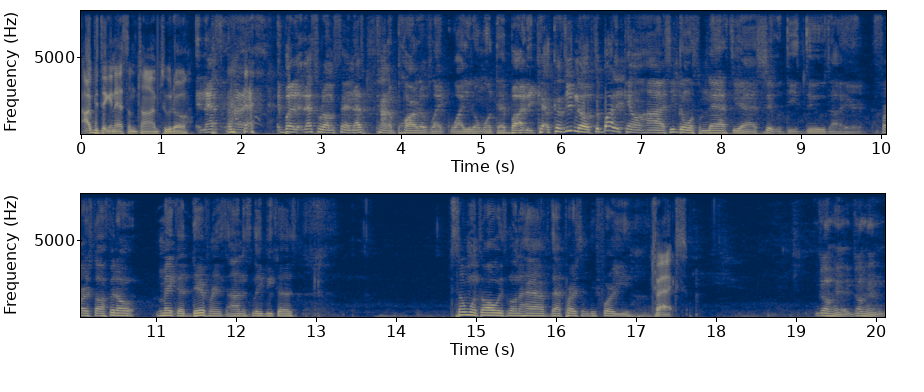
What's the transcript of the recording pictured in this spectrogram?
I'd be thinking that sometime too though. And that's kind of, but that's what I'm saying. That's kind of part of like why you don't want that body count. Because you know, if the body count high, she doing some nasty ass shit with these dudes out here. First off, it don't make a difference, honestly, because someone's always going to have that person before you. Facts. Go ahead, go ahead.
